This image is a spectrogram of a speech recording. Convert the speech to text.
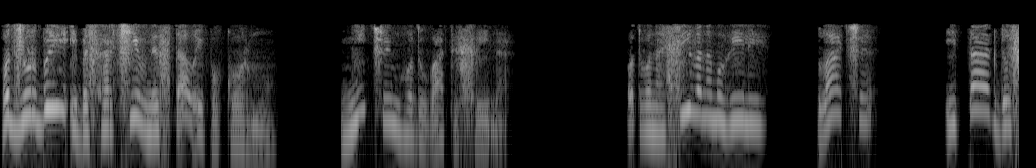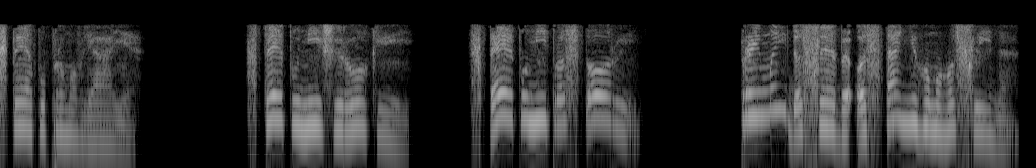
От журби і без харчів не стало й по корму. Нічим годувати сина. От вона сіла на могилі, плаче і так до степу промовляє. Степу мій широкий, степу мій просторий, прийми до себе останнього мого сина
